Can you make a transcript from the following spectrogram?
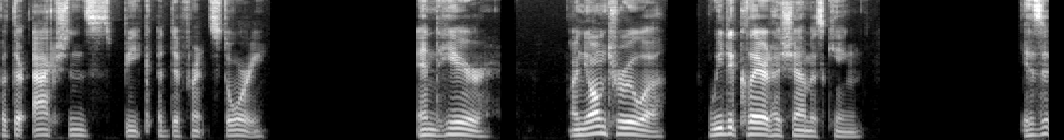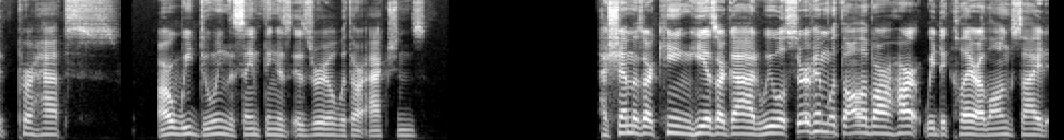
but their actions speak a different story. And here, on Yom Teruah, we declared Hashem as king. Is it perhaps, are we doing the same thing as Israel with our actions? Hashem is our king, he is our God. We will serve him with all of our heart, we declare alongside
